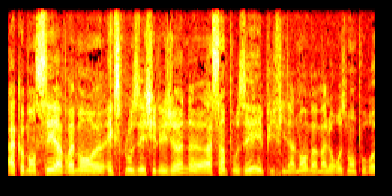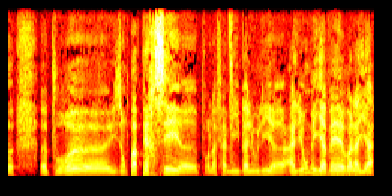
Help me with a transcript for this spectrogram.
a commencé à vraiment euh, exploser chez les jeunes, euh, à s'imposer, et puis finalement, bah, malheureusement pour eux, pour eux, ils n'ont pas percé pour la famille Balouli à Lyon, mais il y avait, voilà, il y a,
